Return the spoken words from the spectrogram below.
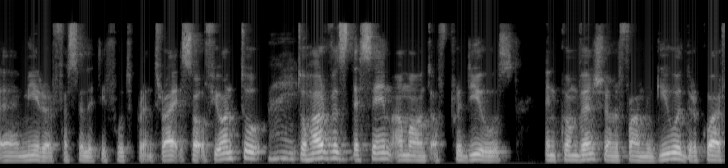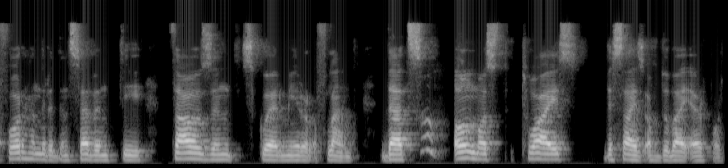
uh, meter facility footprint, right? So if you want to, right. to harvest the same amount of produce in conventional farming, you would require 470,000 square meter of land. That's oh. almost twice the size of Dubai airport.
